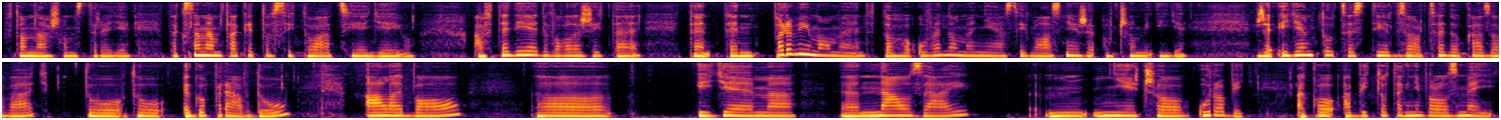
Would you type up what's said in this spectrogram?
v tom našom strede, tak sa nám takéto situácie dejú. A vtedy je dôležité ten, ten prvý moment toho uvedomenia si vlastne, že o čo mi ide. Že idem tu cez tie vzorce dokazovať tú, tú egopravdu, alebo uh, idem uh, naozaj niečo urobiť. Ako aby to tak nebolo zmeniť.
